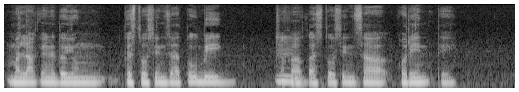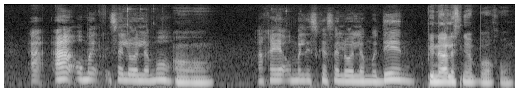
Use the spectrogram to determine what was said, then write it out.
malaki na daw yung gastusin sa tubig, tsaka Mm. gastusin sa kuryente. Ah, ah uma- sa lola mo. Oo. Ah, kaya umalis ka sa lola mo din. Pinalis niya po ako.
